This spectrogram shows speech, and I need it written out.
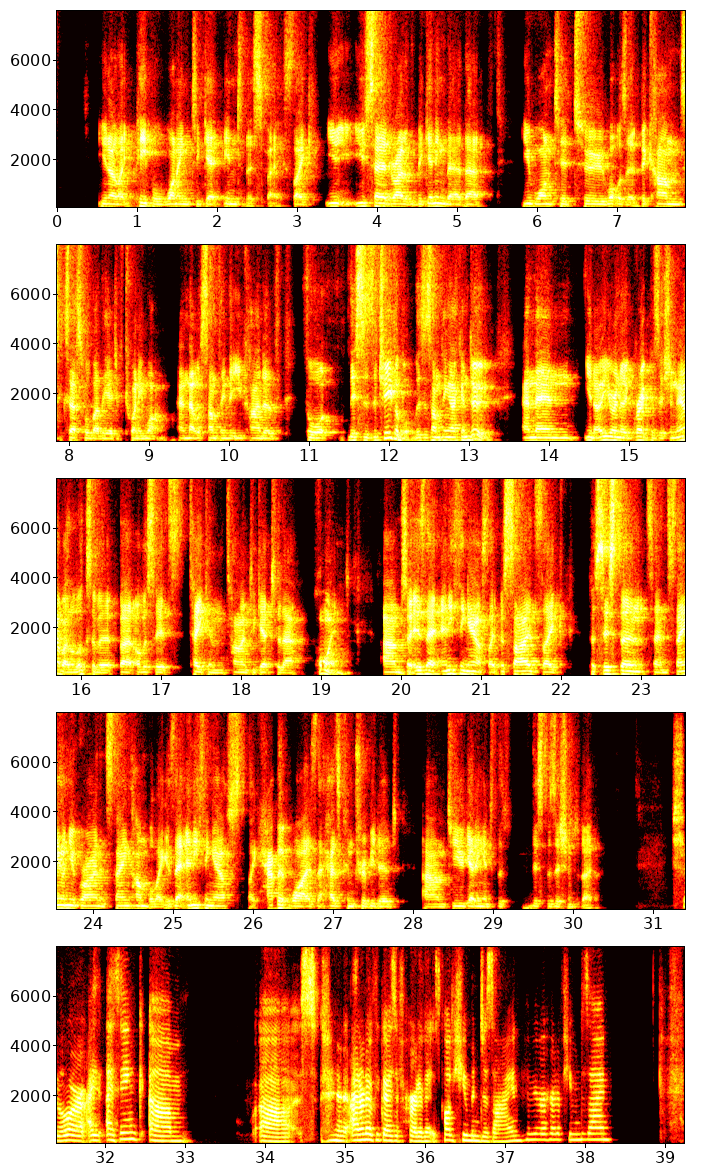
you know like people wanting to get into this space, like you you said right at the beginning there that you wanted to what was it become successful by the age of 21 and that was something that you kind of thought this is achievable. This is something i can do. And then you know you're in a great position now by the looks of it but obviously it's taken time to get to that point. Um, so is there anything else like besides like persistence and staying on your grind and staying humble like is there anything else like habit wise that has contributed um, to you getting into this, this position today? Sure. I, I think um, uh, I don't know if you guys have heard of it. It's called human design. Have you ever heard of human design?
